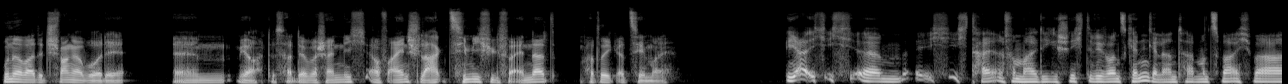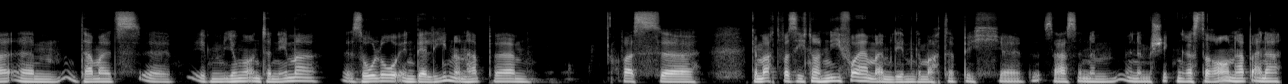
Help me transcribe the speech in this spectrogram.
unerwartet schwanger wurde. Ähm, ja, das hat ja wahrscheinlich auf einen Schlag ziemlich viel verändert. Patrick, erzähl mal. Ja, ich, ich, ähm, ich, ich teile einfach mal die Geschichte, wie wir uns kennengelernt haben. Und zwar, ich war ähm, damals äh, eben junger Unternehmer, äh, solo in Berlin und habe ähm, was äh, gemacht, was ich noch nie vorher in meinem Leben gemacht habe. Ich äh, saß in einem, in einem schicken Restaurant und habe einer,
